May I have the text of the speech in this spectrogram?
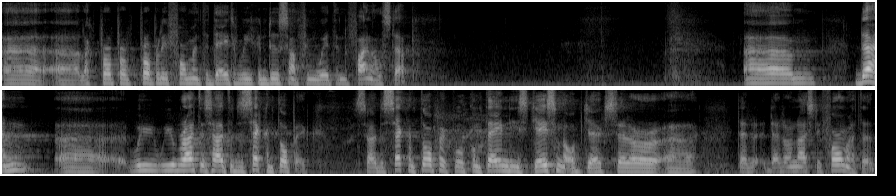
uh, uh, like proper, properly formatted data we can do something with in the final step. Um, then uh, we, we write this out to the second topic. So the second topic will contain these JSON objects that are, uh, that, that are nicely formatted.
